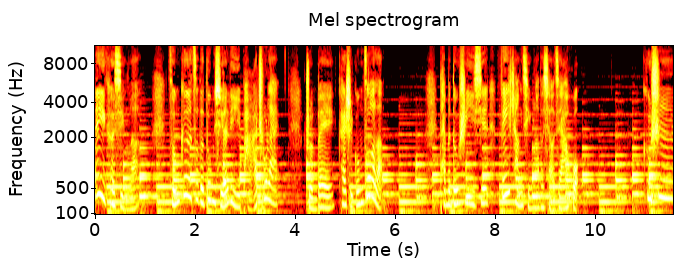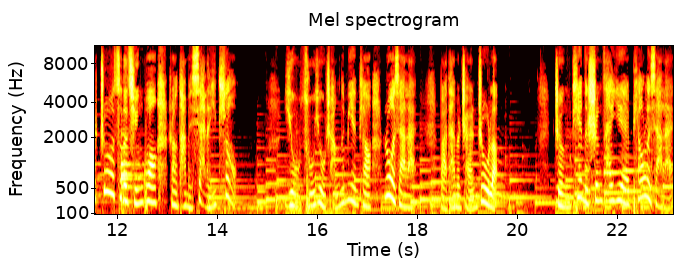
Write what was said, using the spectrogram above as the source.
立刻醒了，从各自的洞穴里爬出来，准备开始工作了。他们都是一些非常勤劳的小家伙。可是这次的情况让他们吓了一跳，又粗又长的面条落下来，把他们缠住了。整片的生菜叶飘了下来，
